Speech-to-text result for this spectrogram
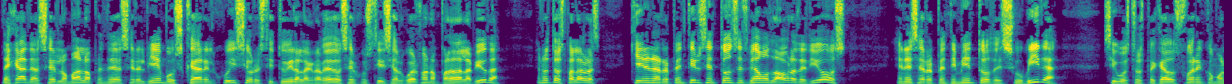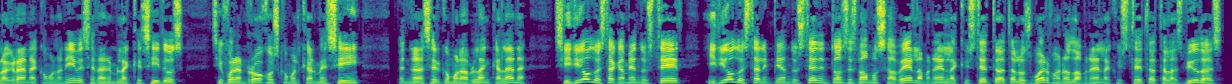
dejad de hacer lo malo, aprended a hacer el bien, buscar el juicio, restituir al agravado, hacer justicia al huérfano, amparar a la viuda. En otras palabras, quieren arrepentirse, entonces veamos la obra de Dios en ese arrepentimiento de su vida. Si vuestros pecados fueren como la grana, como la nieve, serán emblanquecidos. Si fueran rojos como el carmesí, vendrán a ser como la blanca lana. Si Dios lo está cambiando usted y Dios lo está limpiando usted, entonces vamos a ver la manera en la que usted trata a los huérfanos, la manera en la que usted trata a las viudas,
